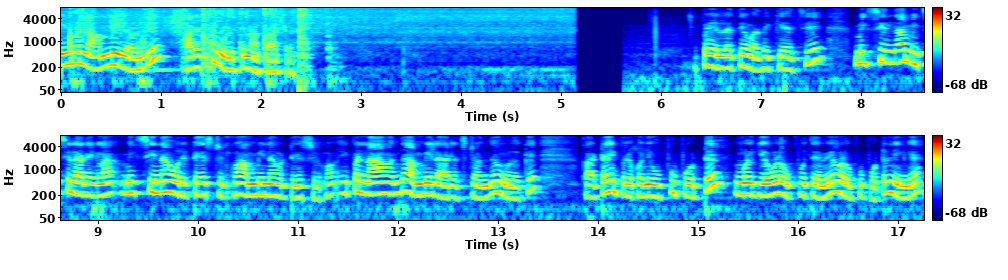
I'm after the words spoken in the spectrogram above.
இனிமேல் நான் அம்மியில் வந்து அரைச்சி உங்களுக்கு நான் காட்டுறேன். இப்போ எல்லாத்தையும் வதக்கியாச்சு. மிக்ஸின்னு தான் மிக்சியில் அரைக்கலாம். மிக்ஸினா ஒரு டேஸ்ட் இருக்கும். அம்மினா ஒரு டேஸ்ட் இருக்கும். இப்போ நான் வந்து அம்மியில் அரைச்சிட்டு வந்து உங்களுக்கு காட்டேன் இப்போ கொஞ்சம் உப்பு போட்டு உங்களுக்கு எவ்வளோ உப்பு தேவையோ அவ்வளோ உப்பு போட்டு நீங்கள்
